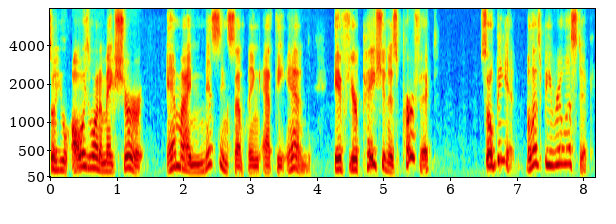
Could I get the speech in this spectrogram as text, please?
So you always want to make sure am I missing something at the end? If your patient is perfect, so be it. But let's be realistic.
